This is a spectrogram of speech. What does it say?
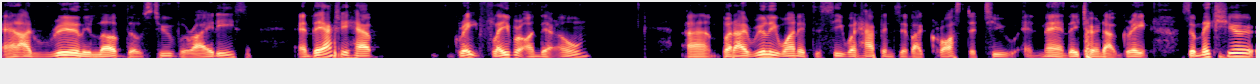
and I really love those two varieties, and they actually have great flavor on their own. Um, but I really wanted to see what happens if I crossed the two, and man, they turned out great. So make sure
